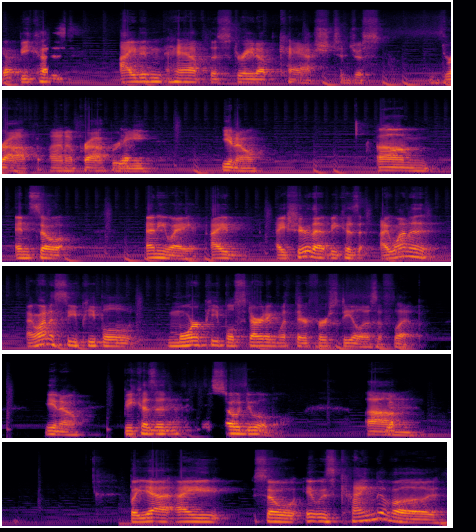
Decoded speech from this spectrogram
Yep. Because I didn't have the straight up cash to just drop on a property, yep. you know. Um and so anyway, I I share that because I want to I want to see people more people starting with their first deal as a flip, you know, because mm-hmm. it's so doable. Um, But yeah, I so it was kind of a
